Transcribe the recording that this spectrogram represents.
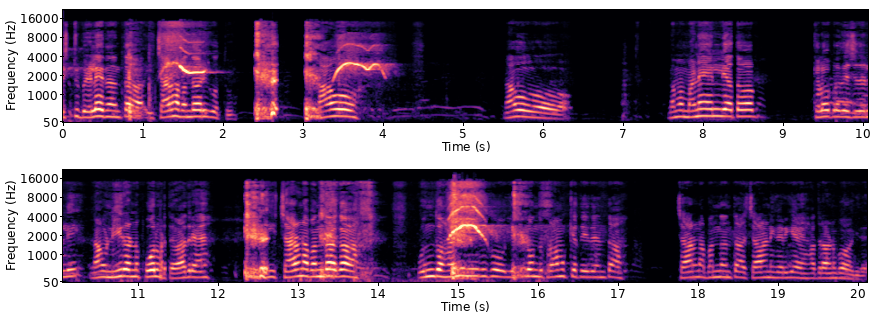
ಎಷ್ಟು ಬೆಲೆ ಇದೆ ಅಂತ ಈ ಚಾರಣ ಬಂದವರಿಗೆ ಗೊತ್ತು. ನಾವು ನಾವು ನಮ್ಮ ಮನೆಯಲ್ಲಿ ಅಥವಾ ಕೆಲವು ಪ್ರದೇಶದಲ್ಲಿ ನಾವು ನೀರನ್ನು ಪೋಲ್ ಮಾಡ್ತೇವೆ. ಆದರೆ ಈ ಚಾರಣ ಬಂದಾಗ ಒಂದು ಹನಿ ನೀರಿಗೂ ಎಷ್ಟೊಂದು ಪ್ರಾಮುಖ್ಯತೆ ಇದೆ ಅಂತ ಚಾರಣ ಬಂದಂಥ ಚಾರಣಿಗರಿಗೆ ಅದರ ಅನುಭವ ಆಗಿದೆ.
